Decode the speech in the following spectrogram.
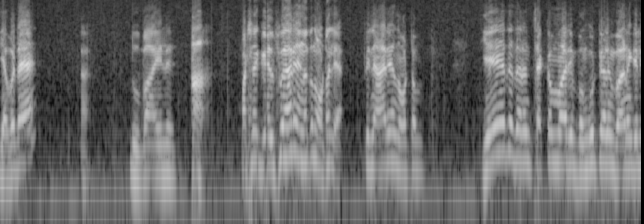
എവിടെ? ദുബായിൽ. ആ. പക്ഷെ ഗൾഫുകാരെ ഞങ്ങൾക്ക് നോട്ടല്ല പിന്നെ ആരെയാ നോട്ടം? ഏത് തരം ചെക്കന്മാരും പെൺകുട്ടികളും വേണമെങ്കിൽ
